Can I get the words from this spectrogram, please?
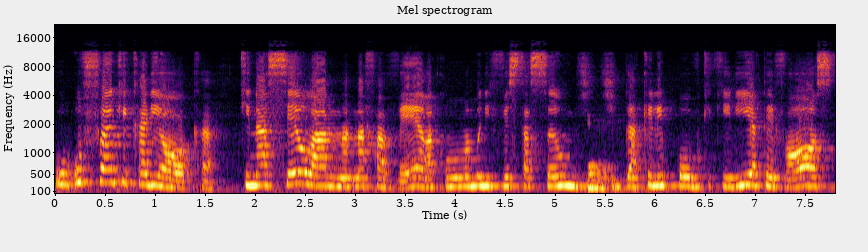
o, o funk carioca, que nasceu lá na, na favela como uma manifestação de, de, daquele povo que queria ter voz,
